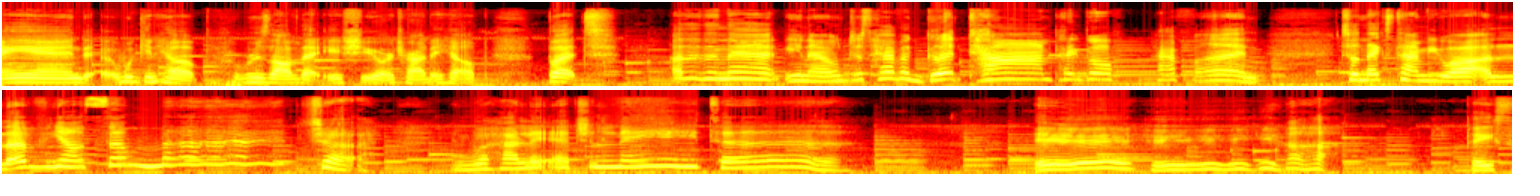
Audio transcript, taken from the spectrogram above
and we can help resolve that issue or try to help. But other than that, you know, just have a good time, people. Have fun. Till next time, you all. I love y'all so much. And we'll holler at you later. Eh, eh, hey, hey. Peace.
